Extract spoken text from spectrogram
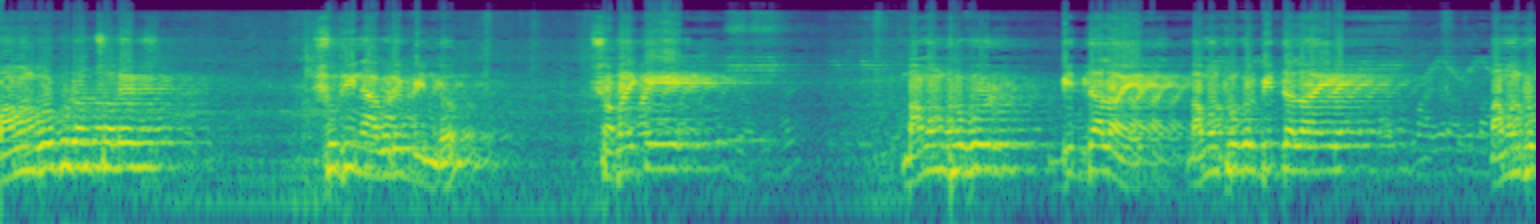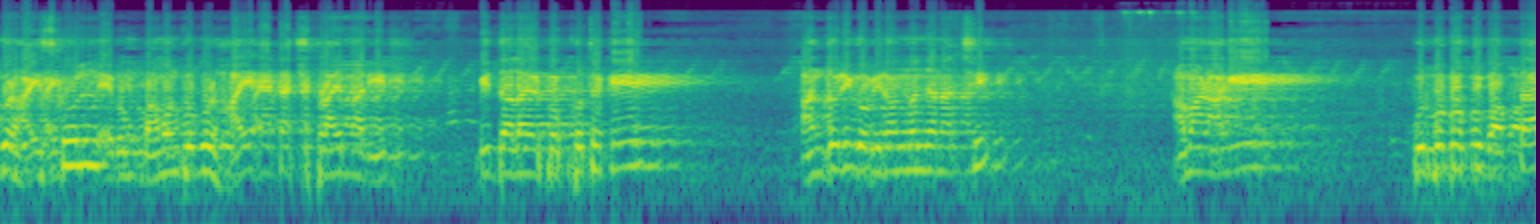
বামনপুকুর অঞ্চলের সুধী নাগরিকবৃন্দ, সবাইকে বামনপুকুর বিদ্যালয়ে বামনপুকুর বিদ্যালয়ে, বামনপুকুর হাই স্কুল এবং বামনপুকুর হাই অ্যাটাচ প্রাইমারির বিদ্যালয়ের পক্ষ থেকে আন্তরিক অভিনন্দন জানাচ্ছি। আমার আগে পূর্ববর্তী বক্তা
